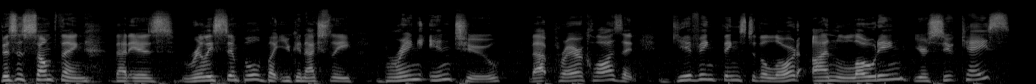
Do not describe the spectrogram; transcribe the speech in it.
this is something that is really simple, but you can actually bring into that prayer closet, giving things to the Lord, unloading your suitcase,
